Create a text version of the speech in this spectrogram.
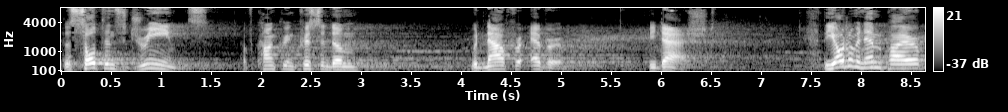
the Sultan's dreams of conquering Christendom would now forever be dashed. The Ottoman Empire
